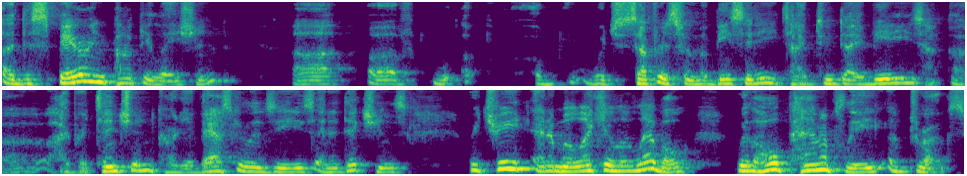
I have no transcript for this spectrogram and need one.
a despairing population uh, of which suffers from obesity, type 2 diabetes, uh, hypertension, cardiovascular disease, and addictions, we treat at a molecular level with a whole panoply of drugs.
